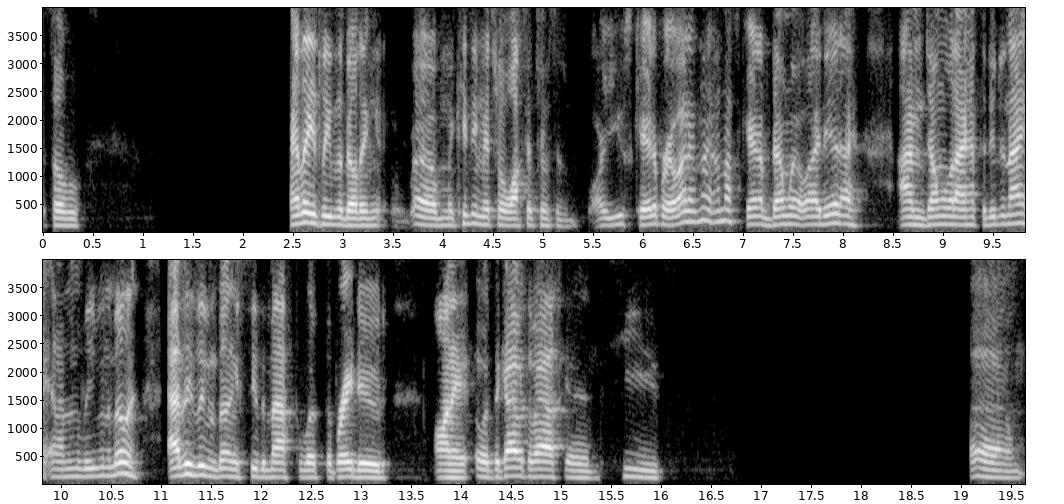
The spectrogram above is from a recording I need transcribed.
so LA is leaving the building. Uh, McKenzie Mitchell walks up to him and says, "Are you scared of Bray Wyatt?" I'm, I'm not scared. I'm done with what I did. I I'm done with what I have to do tonight, and I'm leaving the building. As he's leaving the building, you see the mask with the Bray dude on it, with the guy with the mask, and he's um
